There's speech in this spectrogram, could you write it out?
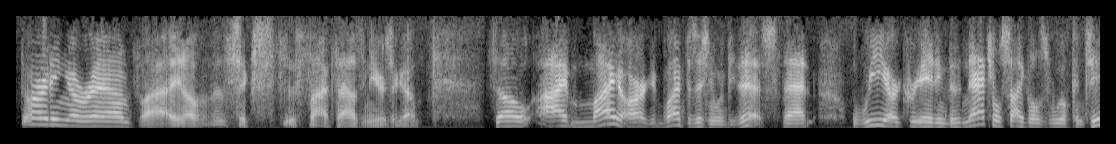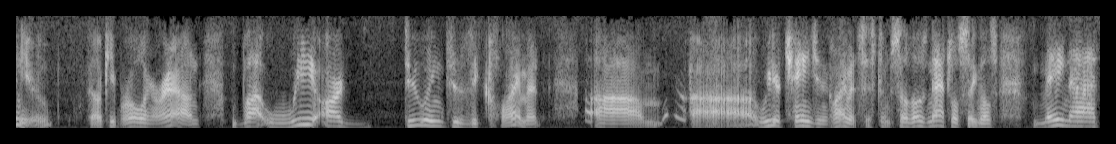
starting around five, you know six five thousand years ago. So I my argument, my position would be this: that we are creating the natural cycles will continue; they'll keep rolling around, but we are doing to the climate um, uh, we are changing the climate system. So those natural signals may not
